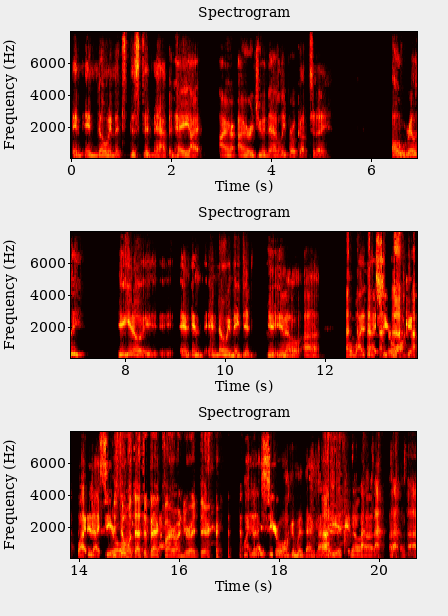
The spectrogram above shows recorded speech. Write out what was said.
and and knowing that this didn't happen. Hey, I I I heard you and Natalie broke up today. Oh, really? You, you know, and and and knowing they didn't you, you know, uh, well, why did I see her walking? Why did I see her? You still want that to backfire on you right there. why did I see her walking with that guy? You, you know, uh, uh,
